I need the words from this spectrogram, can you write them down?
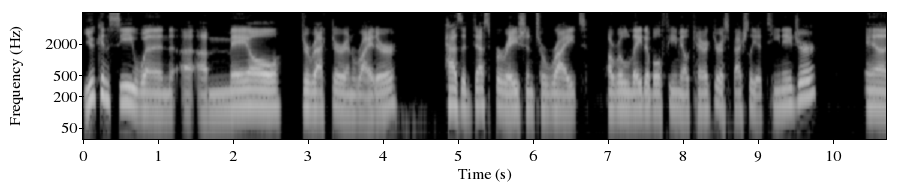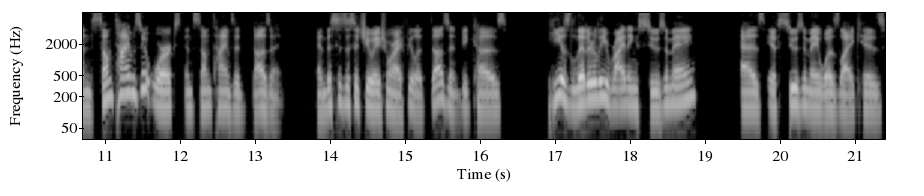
you can see when a, a male director and writer has a desperation to write a relatable female character, especially a teenager. And sometimes it works and sometimes it doesn't. And this is a situation where I feel it doesn't because he is literally writing Suzume as if Suzume was like his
